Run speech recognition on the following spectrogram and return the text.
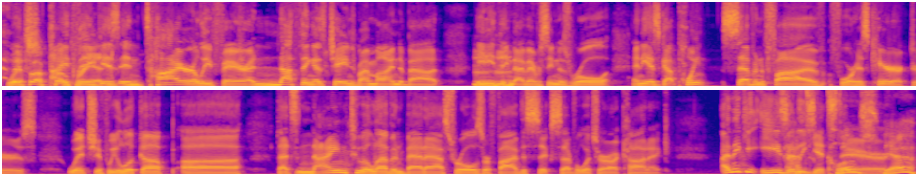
which I think is entirely fair, and nothing has changed my mind about anything that I've ever seen his role. And he has got 0.75 for his characters, which, if we look up, uh, that's nine to eleven badass roles, or five to six, several which are iconic. I think he easily That's gets close. there. Yeah.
